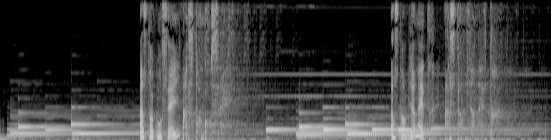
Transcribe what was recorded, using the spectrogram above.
Instant conseil. Instant conseil. Instant bien-être. Instant bien-être.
